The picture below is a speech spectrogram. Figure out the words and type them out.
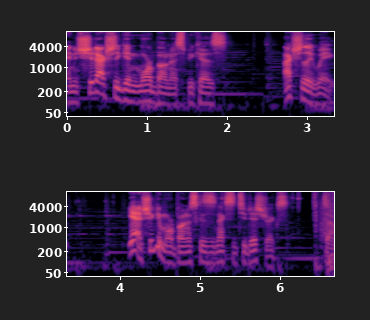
And it should actually get more bonus because... Actually, wait. Yeah, it should get more bonus because it's next to two districts. So...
